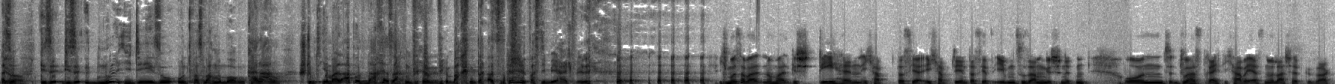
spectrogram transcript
Also ja. diese, diese Null-Idee so, und was machen wir morgen? Keine Ahnung. Stimmt ihr mal ab und nachher sagen wir, wir machen das, was die Mehrheit will. ich muss aber nochmal gestehen, ich habe das ja, ich habe den das jetzt eben zusammengeschnitten und du hast recht, ich habe erst nur Laschet gesagt.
